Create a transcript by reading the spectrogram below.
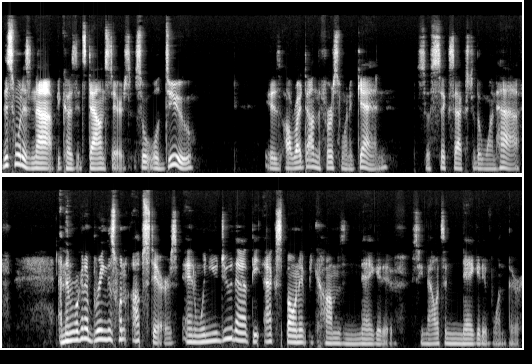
this one is not because it's downstairs. So what we'll do is I'll write down the first one again. So 6x to the 1 half. And then we're going to bring this one upstairs. And when you do that, the exponent becomes negative. See, now it's a negative 1 third.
